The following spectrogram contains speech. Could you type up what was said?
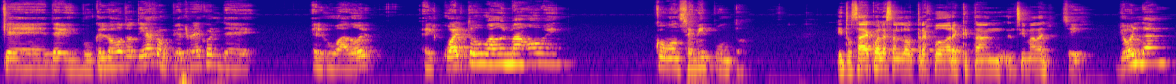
que Devin Booker los otros días rompió el récord de el jugador, el cuarto jugador más joven con 11.000 puntos. ¿Y tú sabes cuáles son los tres jugadores que están encima de él? Sí, Jordan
